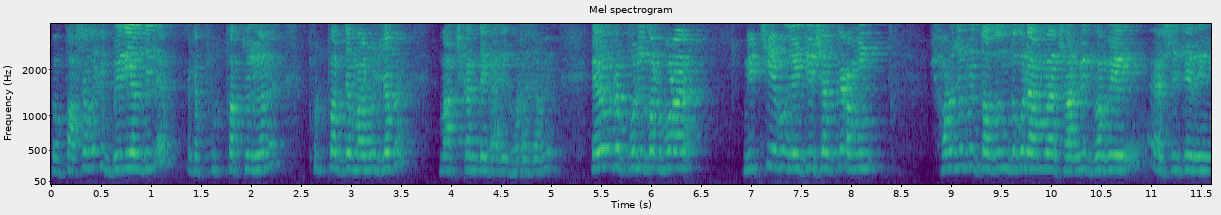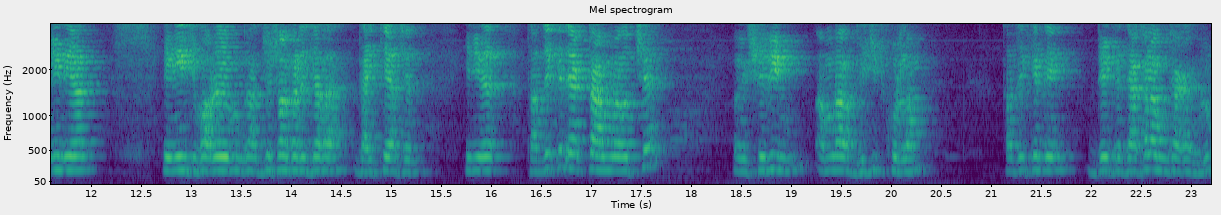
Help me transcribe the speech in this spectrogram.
এবং পাশাপাশি বেরিয়াল দিলে একটা ফুটপাথ তৈরি হলে ফুটপাথ দিয়ে মানুষ যাবে, মাঝখান দিয়ে গাড়ি ঘোড়া যাবে। এরকম একটা পরিকল্পনা নিচ্ছি এবং এই সবকে আমি সরজমে তদন্ত করে আমরা সার্বিকভাবে অ্যাসিস্ট্যান্ট ইঞ্জিনিয়ার এনএইচ বারো এবং রাজ্য সরকারের যারা দায়িত্বে আছেন ইঞ্জিনিয়ার তাদেরকে নিয়ে একটা আমরা হচ্ছে ওই সেদিন আমরা ভিজিট করলাম। তাদেরকে নিয়ে দেখে দেখালাম জায়গাগুলো।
